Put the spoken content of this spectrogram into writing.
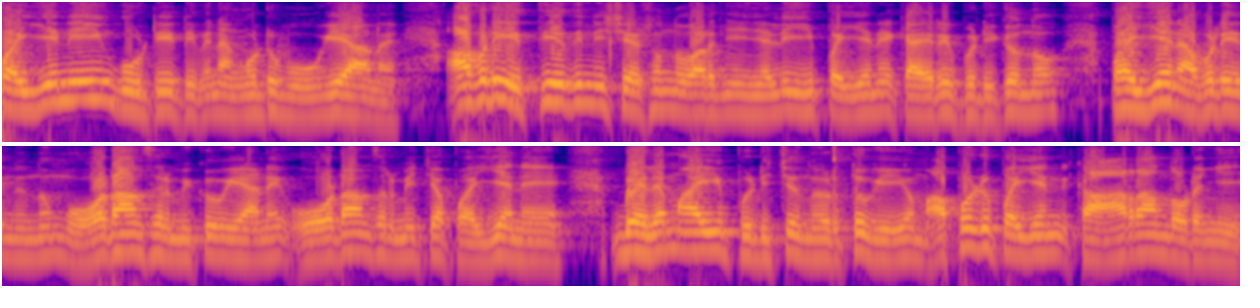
പയ്യനെയും കൂട്ടിയിട്ട് ഇവൻ അങ്ങോട്ട് പോവുകയാണ്. അവിടെ എത്തിയതിന് ശേഷം എന്ന് പറഞ്ഞു കഴിഞ്ഞാൽ ഈ പയ്യനെ കയറി പിടിക്കുന്നു. പയ്യൻ അവിടെ നിന്നും ഓടാൻ ശ്രമിക്കുകയാണ്. ഓടാൻ ശ്രമിച്ച പയ്യനെ ബലമായി പിടിച്ചു നിർത്തുകയും അപ്പോൾ പയ്യൻ കാറാൻ തുടങ്ങി.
